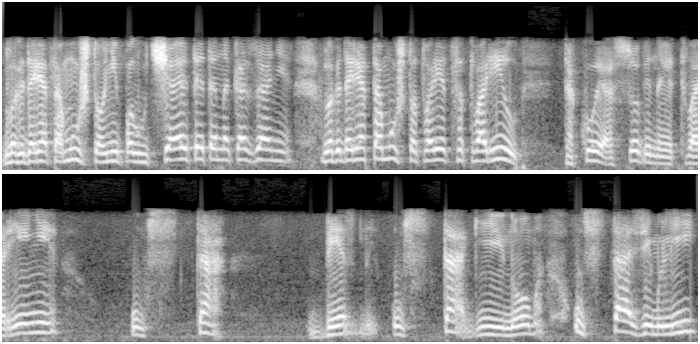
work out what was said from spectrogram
благодаря тому, что они получают это наказание, благодаря тому, что Творец сотворил такое особенное творение, уста бездны, уста генома, уста земли,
